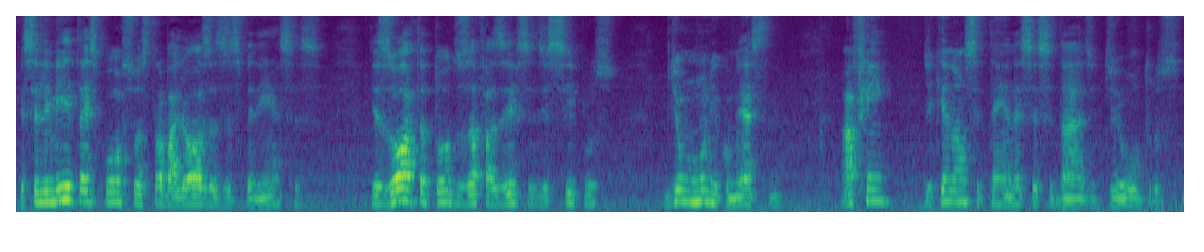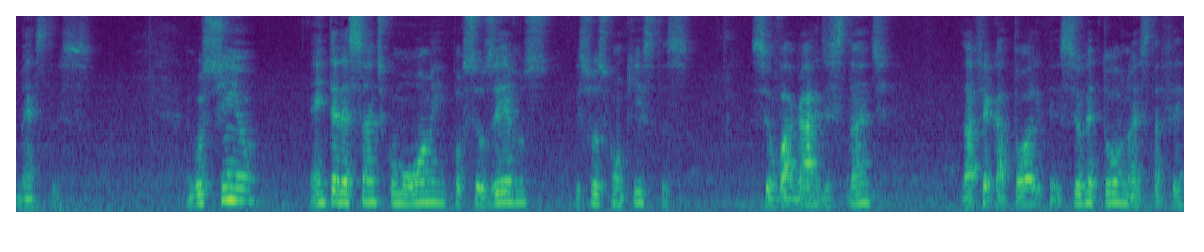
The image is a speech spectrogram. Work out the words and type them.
que se limita a expor suas trabalhosas experiências, exorta todos a fazer-se discípulos de um único mestre, a fim de que não se tenha necessidade de outros mestres. Agostinho é interessante como homem por seus erros e suas conquistas, seu vagar distante da fé católica e seu retorno a esta fé,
